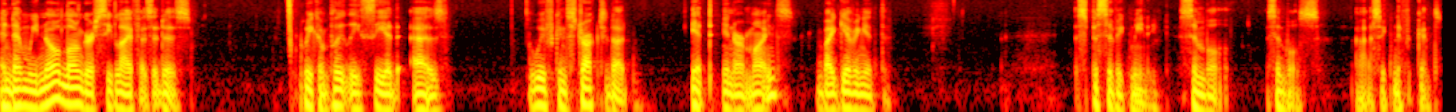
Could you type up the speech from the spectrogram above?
And then we no longer see life as it is. We completely see it as we've constructed a, it in our minds by giving it specific meaning, symbol, symbols, uh, significance.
